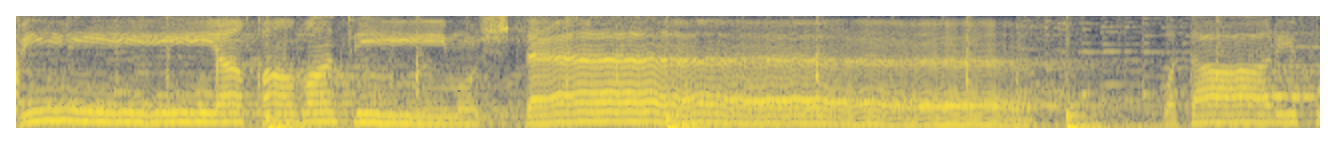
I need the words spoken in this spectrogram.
في يقظتي مشتاق وتعرف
